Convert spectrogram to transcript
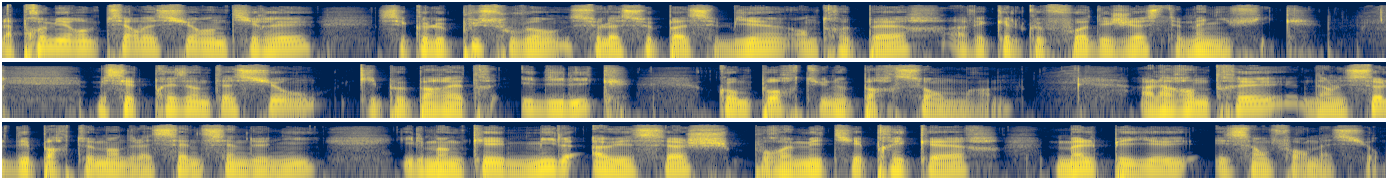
La première observation à en tirer, c'est que le plus souvent, cela se passe bien entre pairs, avec quelquefois des gestes magnifiques. Mais cette présentation, qui peut paraître idyllique, comporte une part sombre. À la rentrée, dans le seul département de la Seine-Saint-Denis, il manquait 1000 AESH pour un métier précaire, mal payé et sans formation.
